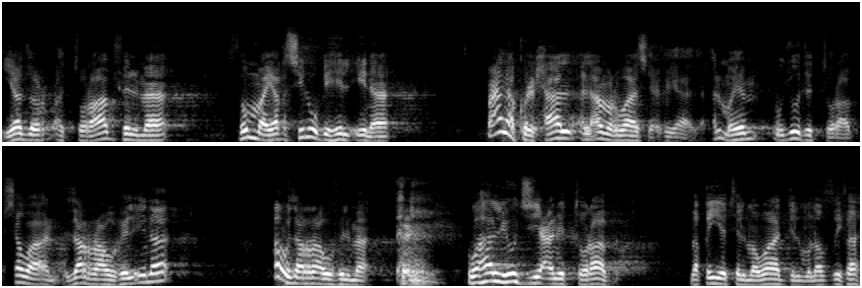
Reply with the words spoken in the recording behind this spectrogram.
يذر التراب في الماء ثم يغسل به الإناء. وعلى كل حال الأمر واسع في هذا. المهم وجود التراب سواء ذره في الإناء أو ذره في الماء. وهل يجزي عن التراب بقية المواد المنظفة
